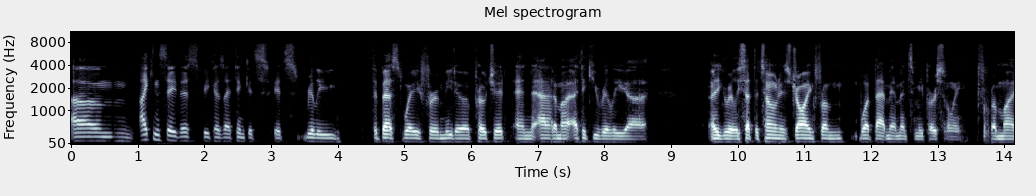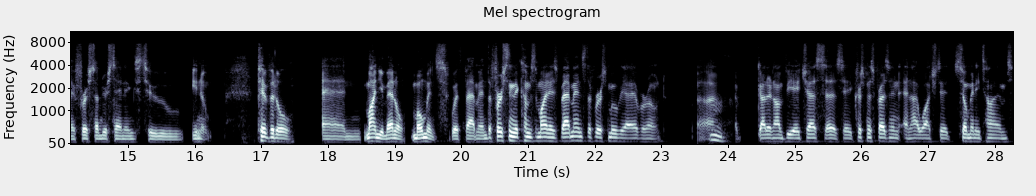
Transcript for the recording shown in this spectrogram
Um, I can say this because I think it's it's really the best way for me to approach it. And Adam, I, I think you really, uh, I think you really set the tone is drawing from what Batman meant to me personally, from my first understandings to you know pivotal and monumental moments with Batman. The first thing that comes to mind is Batman's the first movie I ever owned. Uh, mm. I got it on VHS as a Christmas present, and I watched it so many times.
